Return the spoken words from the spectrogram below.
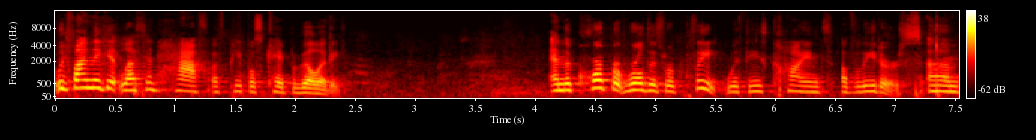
we find they get less than half of people's capability. And the corporate world is replete with these kinds of leaders. Um,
